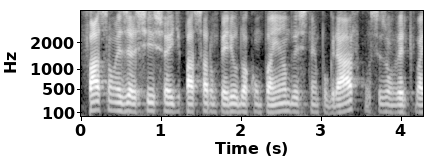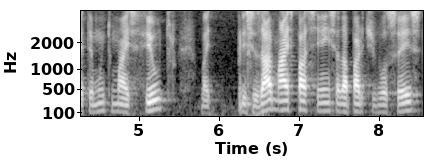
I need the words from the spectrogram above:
Façam um exercício aí de passar um período acompanhando esse tempo gráfico, vocês vão ver que vai ter muito mais filtro, vai precisar mais paciência da parte de vocês,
